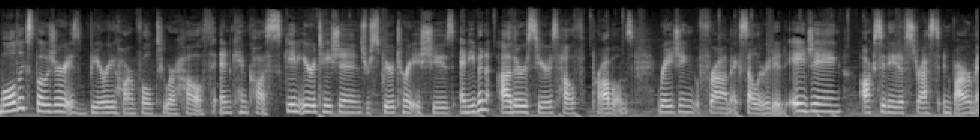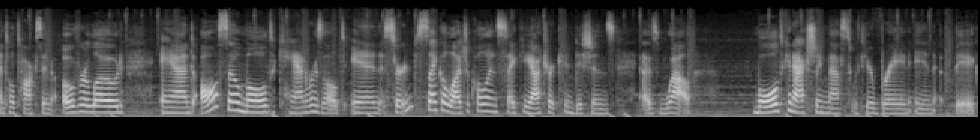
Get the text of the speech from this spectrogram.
Mold exposure is very harmful to our health and can cause skin irritations, respiratory issues, and even other serious health problems, ranging from accelerated aging, oxidative stress, environmental toxin overload, and also mold can result in certain psychological and psychiatric conditions as well. Mold can actually mess with your brain in big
